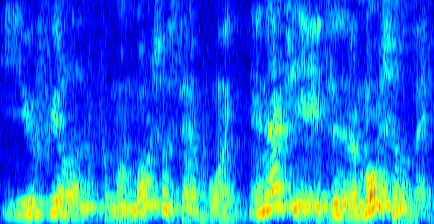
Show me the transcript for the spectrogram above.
you feel from an emotional standpoint, and actually, it's an emotional thing.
